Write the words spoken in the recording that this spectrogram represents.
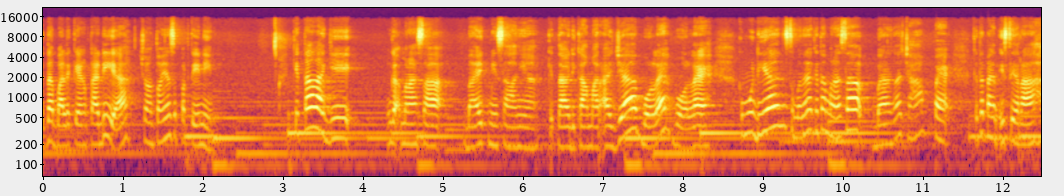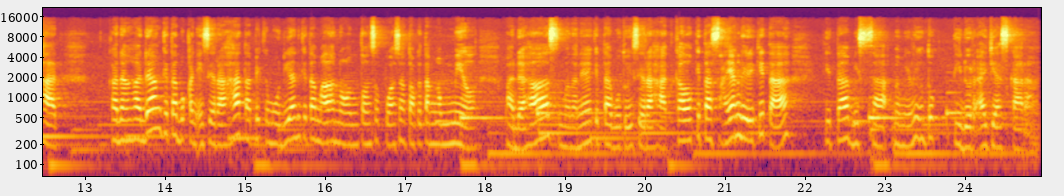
kita balik ke yang tadi ya. Contohnya seperti ini. Kita lagi nggak merasa baik misalnya kita di kamar aja boleh boleh kemudian sebenarnya kita merasa banget capek kita pengen istirahat Kadang-kadang kita bukan istirahat tapi kemudian kita malah nonton sepuasnya atau kita ngemil. Padahal sebenarnya kita butuh istirahat. Kalau kita sayang diri kita, kita bisa memilih untuk tidur aja sekarang.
